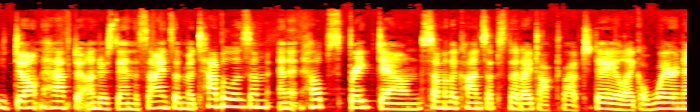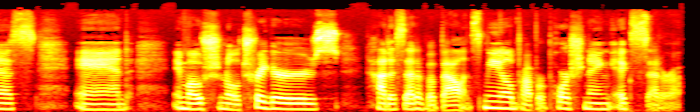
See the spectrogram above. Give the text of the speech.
you don't have to understand the science of metabolism, and it helps break down some of the concepts that I talked about today, like awareness and emotional triggers, how to set up a balanced meal, proper portioning, etc.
